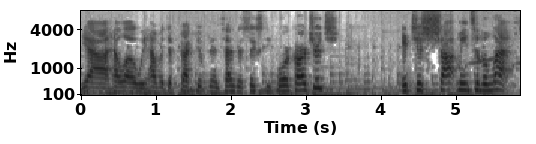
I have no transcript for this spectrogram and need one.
Yeah, hello, we have a defective Nintendo 64 cartridge? It just shot me to the left.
